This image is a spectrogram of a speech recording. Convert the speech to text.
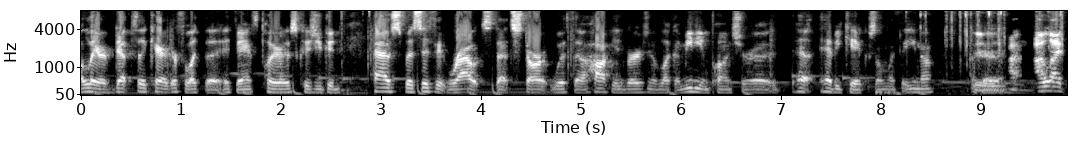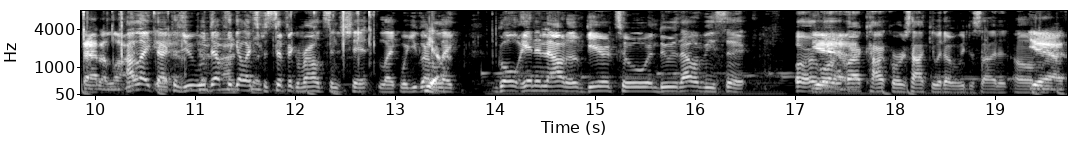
a layer of depth to the character for like the advanced players because you could have specific routes that start with a Haki version of like a medium punch or a he- heavy kick or something like that. You know? Yeah. I, I like that a lot. I like that because Yeah. you would yeah, definitely get like I- specific routes and shit, like where you gotta Yeah. like go in and out of gear two and do that would be sick. Or, Yeah. or, or Conqueror's Haki, whatever we decided. Um, Yeah.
